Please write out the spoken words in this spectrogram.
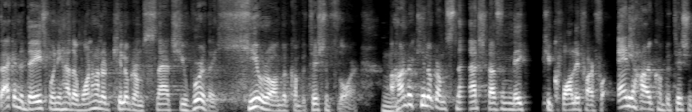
Back in the days when you had a 100 kilogram snatch, you were the hero on the competition floor. Mm. 100 kilogram snatch doesn't make you qualify for any higher competition.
